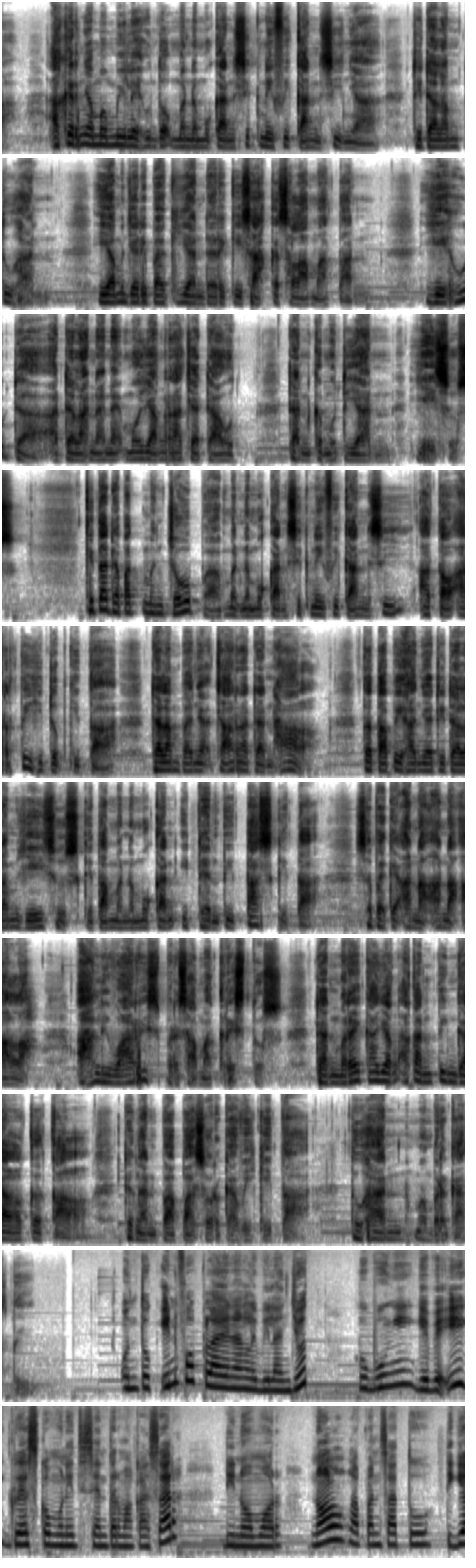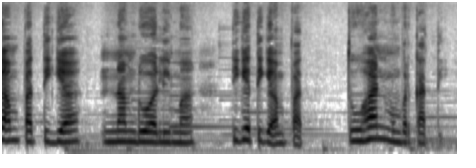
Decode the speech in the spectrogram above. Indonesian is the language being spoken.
akhirnya memilih untuk menemukan signifikansinya di dalam Tuhan. Ia menjadi bagian dari kisah keselamatan. Yehuda adalah nenek moyang Raja Daud dan kemudian Yesus. Kita dapat mencoba menemukan signifikansi atau arti hidup kita dalam banyak cara dan hal tetapi hanya di dalam Yesus kita menemukan identitas kita sebagai anak-anak Allah, ahli waris bersama Kristus, dan mereka yang akan tinggal kekal dengan Bapa Surgawi kita. Tuhan memberkati. Untuk info pelayanan lebih lanjut, hubungi GBI Grace Community Center Makassar di nomor 081 343 625 334. Tuhan memberkati.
